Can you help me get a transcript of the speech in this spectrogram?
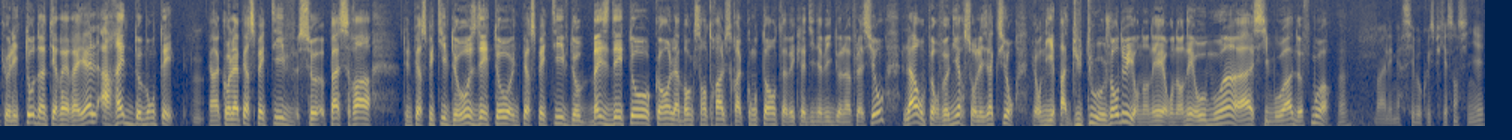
que les taux d'intérêt réels arrêtent de monter. Mm. Hein, Quand la perspective se passera d'une perspective de hausse des taux à une perspective de baisse des taux quand la Banque centrale sera contente avec la dynamique de l'inflation, là on peut revenir sur les actions. Mais on n'y est pas du tout aujourd'hui, on, en est- on en est au moins à 6 mois, 9 mois. hein. Bon, allez, merci beaucoup. Explication signée.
